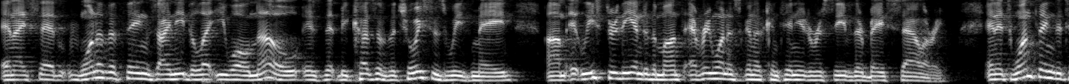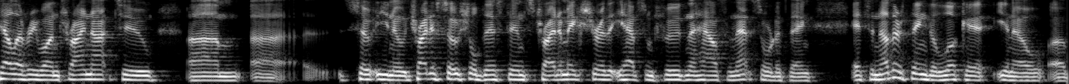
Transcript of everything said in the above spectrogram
And I said, one of the things I need to let you all know is that because of the choices we've made, um, at least through the end of the month, everyone is going to continue to receive their base salary. And it's one thing to tell everyone try not to, um, uh, so you know, try to social distance, try to make sure that you have some food in the house and that sort of thing. It's another thing to look at, you know, uh,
